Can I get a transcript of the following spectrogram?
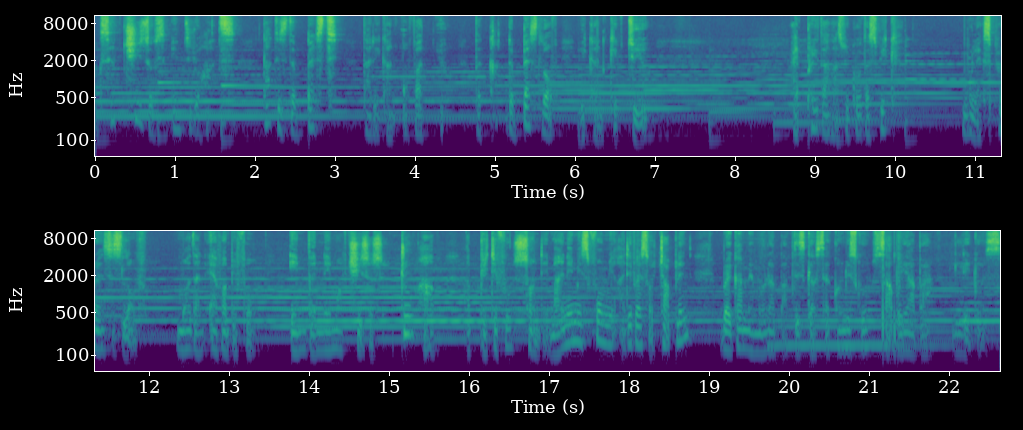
Accept Jesus into your hearts. That is the best that He can offer you, the, the best love He can give to you. I pray that as we go this week, we will experience His love more than ever before in the name of Jesus. Do have a beautiful Sunday. My name is Fumi Adifeso Chaplain, Reagan Memorial Baptist Girls Secondary School, Saboyaba, Lagos.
